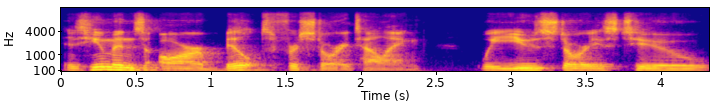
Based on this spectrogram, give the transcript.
Is humans are built for storytelling. We use stories to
